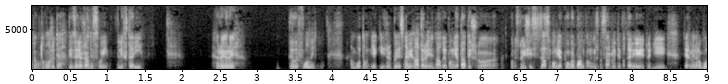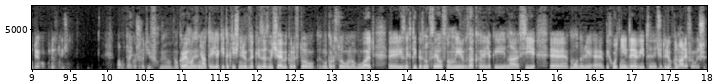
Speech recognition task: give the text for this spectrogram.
Тобто можете підзаряджати свої ліхтарі, рери, телефони або там якісь GPS-навігатори, але пам'ятати, що користуючись засобом як повербанком, ви ж насаджуєте батарею, і тоді термін роботи його буде знижений. Також хотів окремо зняти, які тактичні рюкзаки зазвичай використову- використовуємо. Бувають е, різних типів, ну це основний рюкзак, який на всі е, модулі е, піхотні йде від 4 каналів і вище.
